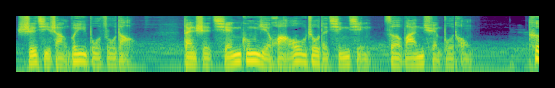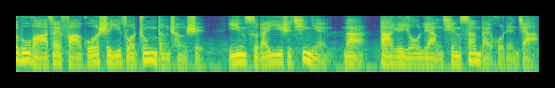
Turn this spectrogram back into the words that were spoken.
实际上微不足道。但是前工业化欧洲的情形则完全不同。特鲁瓦在法国是一座中等城市，因四百一十七年那儿大约有两千三百户人家。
